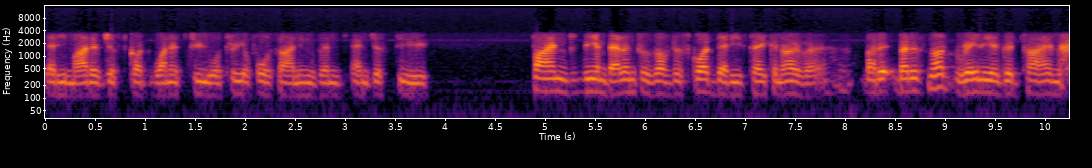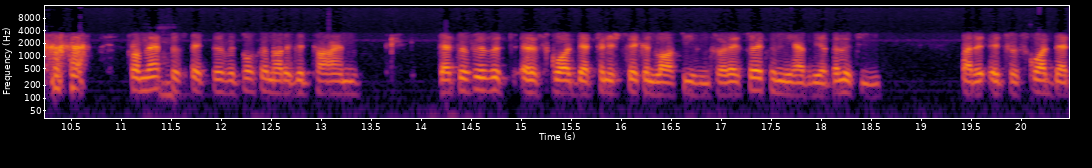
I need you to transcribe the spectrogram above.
that he might have just got one or two or three or four signings and, and just to find the imbalances of the squad that he's taken over. But it, but it's not really a good time from that mm-hmm. perspective. It's also not a good time that this is a, a, squad that finished second last season, so they certainly have the ability. But it, it's a squad that,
